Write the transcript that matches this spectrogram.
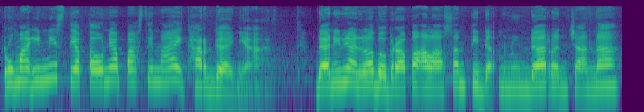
rumah ini setiap tahunnya pasti naik harganya dan ini adalah beberapa alasan tidak menunda rencana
